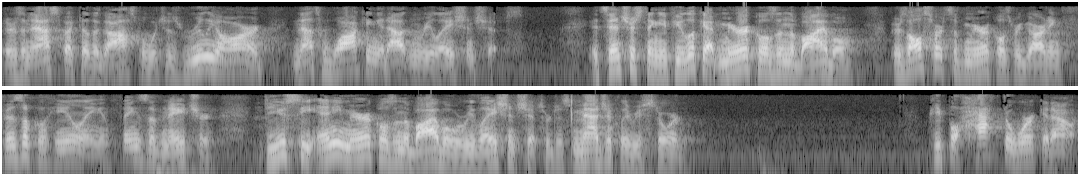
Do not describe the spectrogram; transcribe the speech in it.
There's an aspect of the gospel which is really hard, and that's walking it out in relationships. It's interesting. If you look at miracles in the Bible, there's all sorts of miracles regarding physical healing and things of nature. Do you see any miracles in the Bible where relationships were just magically restored? People have to work it out.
